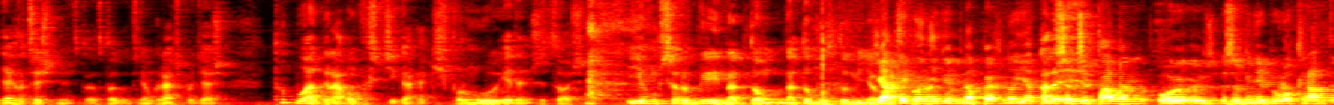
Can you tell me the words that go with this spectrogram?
jak zaczęliśmy w, to, w, to, w nią grać, powiedziałeś, to była gra o wyścigach, jakiś Formuły 1 czy coś. I ją przerobili na, dom, na domu z Dominią. Ja tego nie wiem na pewno, ja to Ale- przeczytałem, o, żeby nie było, krad,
